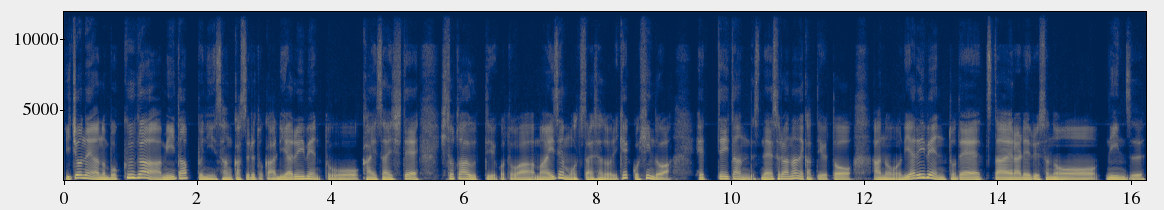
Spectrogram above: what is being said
一応ね、あの、僕がミートアップに参加するとか、リアルイベントを開催して、人と会うっていうことは、まあ以前もお伝えした通り、結構頻度は減っていたんですね。それはなぜかっていうと、あの、リアルイベントで伝えられるその人数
